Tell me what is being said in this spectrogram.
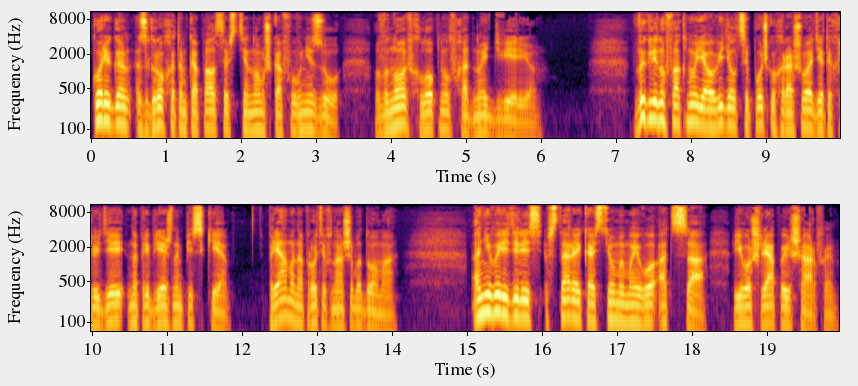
Кориган с грохотом копался в стенном шкафу внизу, вновь хлопнул входной дверью. Выглянув в окно, я увидел цепочку хорошо одетых людей на прибрежном песке, прямо напротив нашего дома. Они вырядились в старые костюмы моего отца, в его шляпы и шарфы.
